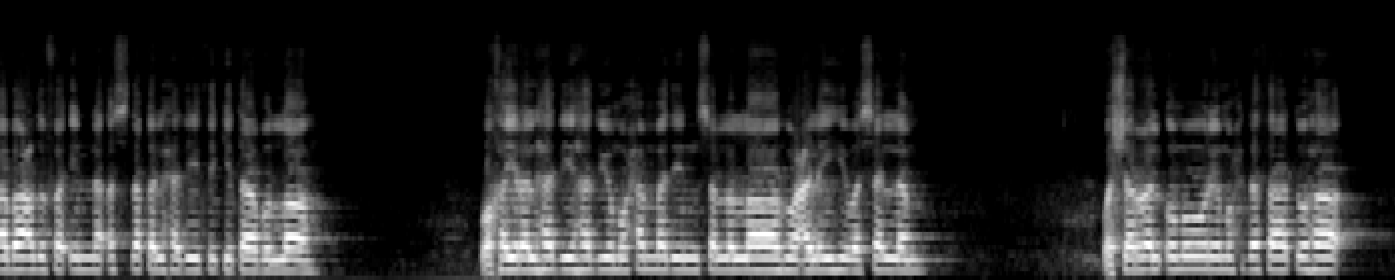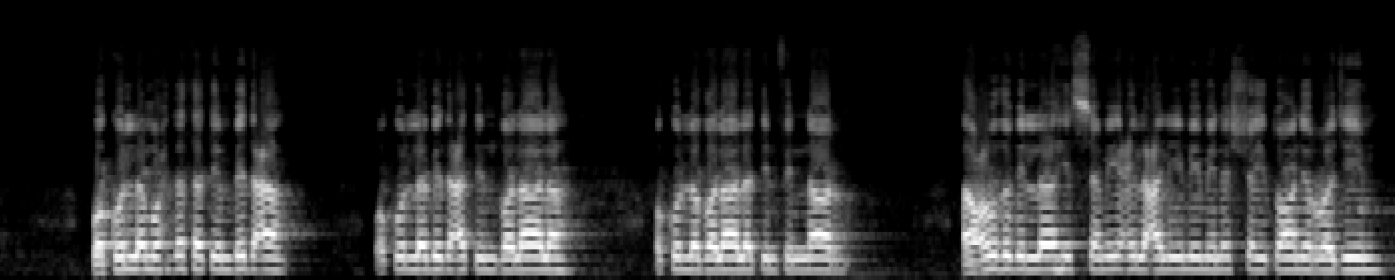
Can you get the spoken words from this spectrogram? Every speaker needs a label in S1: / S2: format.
S1: بعد فإن أصدق الحديث كتاب الله وخير الهدي هدي محمد صلى الله عليه وسلم وشر الأمور محدثاتها وكل محدثة بدعة وكل بدعة ضلالة وكل ضلالة في النار أعوذ بالله السميع العليم من الشيطان الرجيم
